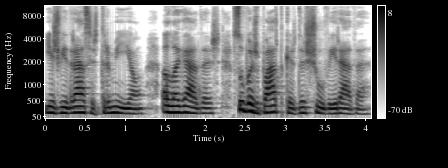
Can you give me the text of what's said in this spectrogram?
e as vidraças tremiam, alagadas, sob as batecas da chuva irada.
